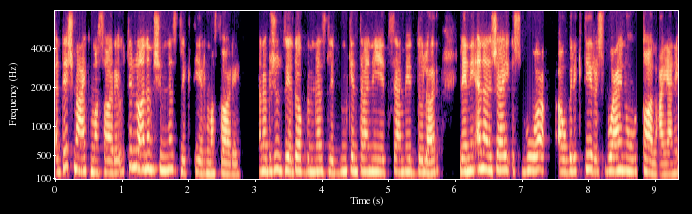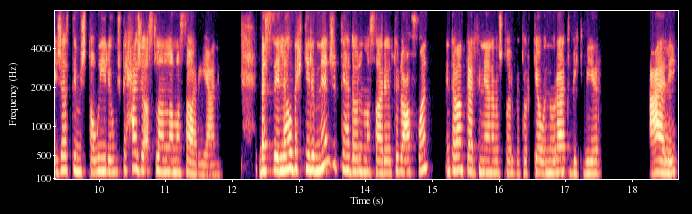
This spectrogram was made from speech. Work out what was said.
قديش معك مصاري؟ قلت له أنا مش منزلة كثير مصاري. أنا بجوز يا دوب منزلة يمكن 800 900 دولار لأني أنا جاي أسبوع أو بالكثير أسبوعين وطالعة. يعني إجازتي مش طويلة ومش بحاجة أصلا لمصاري يعني. بس اللي هو بحكي لي منين جبتي هدول المصاري قلت له عفوا انت ما بتعرف إني أنا بشتغل بتركيا وإنه راتبي كبير عالي.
